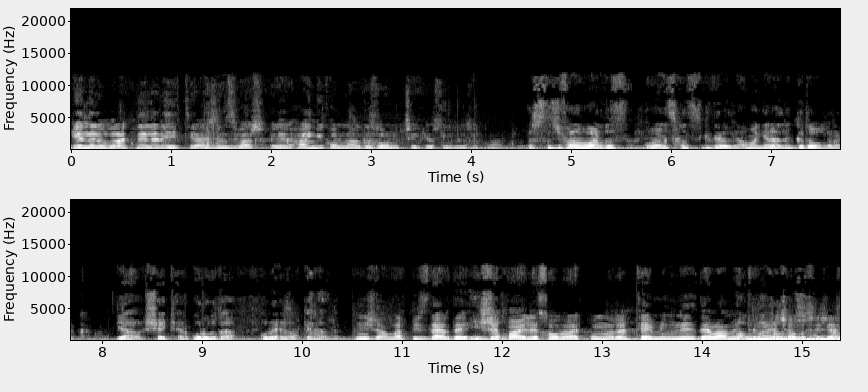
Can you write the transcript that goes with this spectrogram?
genel olarak nelere ihtiyacınız var? Ee, hangi konularda zorluk çekiyorsunuz Yusuf abi? Isıtıcı falan vardı. Bunların sıkıntısı giderildi ama genelde gıda olarak. Yağ, şeker, kuru gıda, kuru erzak genelde. İnşallah bizler de İnşallah. İddef ailesi olarak bunları teminini devam Allah ettirmeye razı olsun. çalışacağız.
